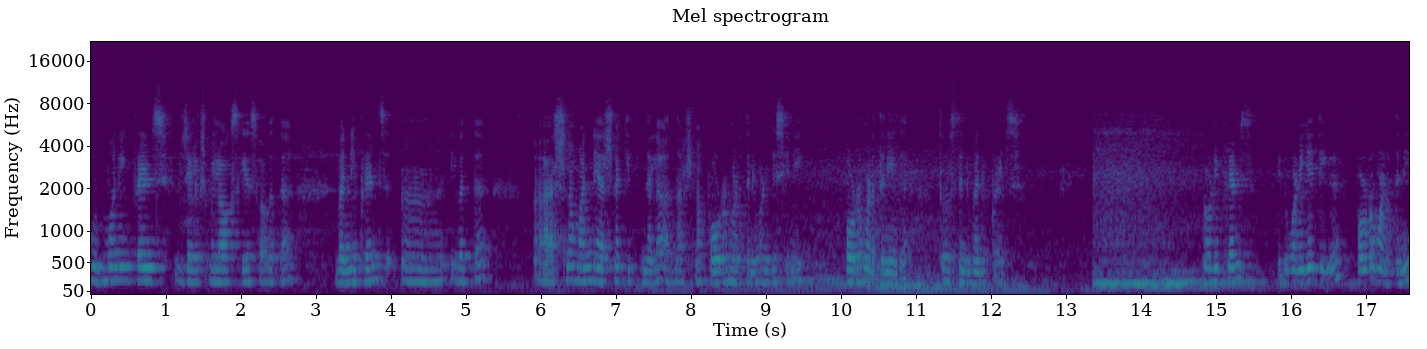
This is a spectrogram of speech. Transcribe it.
ಗುಡ್ ಮಾರ್ನಿಂಗ್ ಫ್ರೆಂಡ್ಸ್ ವಿಜಯಲಕ್ಷ್ಮಿ ಲಾಗ್ಸ್ಗೆ ಸ್ವಾಗತ. ಬನ್ನಿ ಫ್ರೆಂಡ್ಸ್ ಇವತ್ತು ಅರ್ಶಿನ, ಮೊನ್ನೆ ಅರ್ಶಿನ ಕಿತ್ತಿದ್ನಲ್ಲ ಅದನ್ನ ಅರ್ಶಿನ ಪೌಡ್ರ್ ಮಾಡ್ತೀನಿ ಒಣಗಿಸೀನಿ ಪೌಡ್ರ್ ಮಾಡ್ತೀನಿ ಈಗ. ತೋರಿಸ್ತೀನಿ ಬನ್ನಿ ಫ್ರೆಂಡ್ಸ್ ನೋಡಿ ಫ್ರೆಂಡ್ಸ್ ಇದು ಒಣಗೈತಿ ಈಗ. ಪೌಡ್ರ್ ಮಾಡ್ತೀನಿ.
